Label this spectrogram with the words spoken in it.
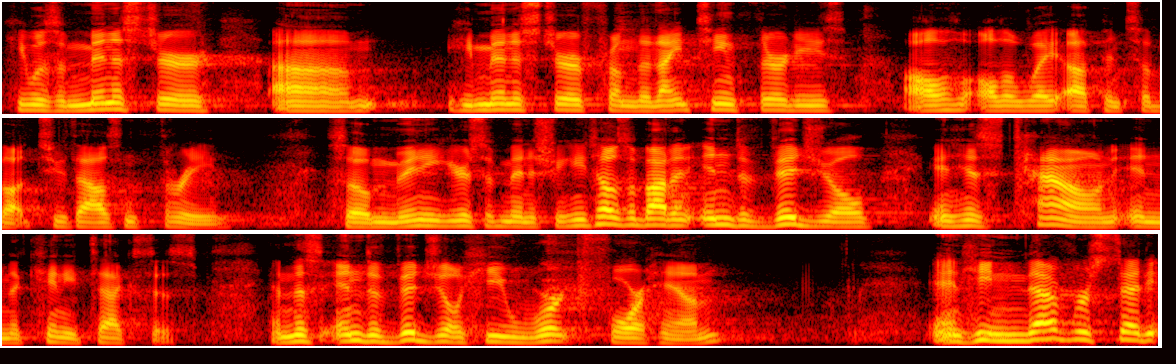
he was a minister. Um, he ministered from the 1930s all, all the way up until about 2003. So many years of ministry. He tells about an individual in his town in McKinney, Texas. And this individual, he worked for him. And he never said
